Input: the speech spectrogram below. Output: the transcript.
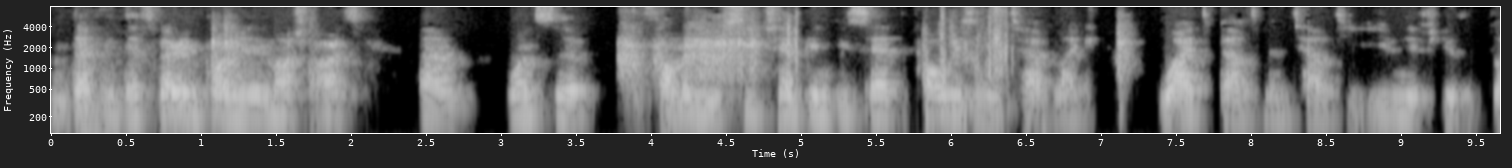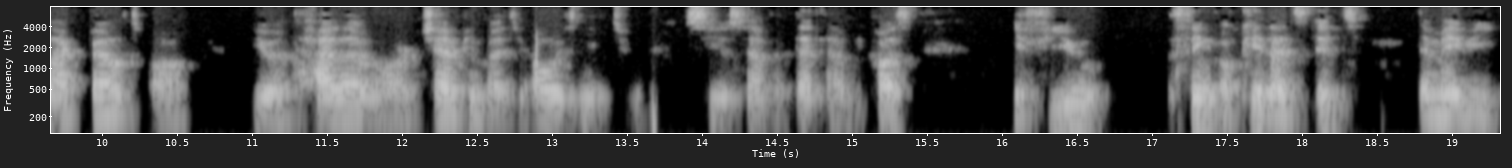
Definitely that's very important in martial arts. Um, once the former ufc champion he said always need to have like white belt mentality, even if you're the black belt or you're at high level or champion, but you always need to see yourself at that level. Because if you think, okay, that's it, then maybe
